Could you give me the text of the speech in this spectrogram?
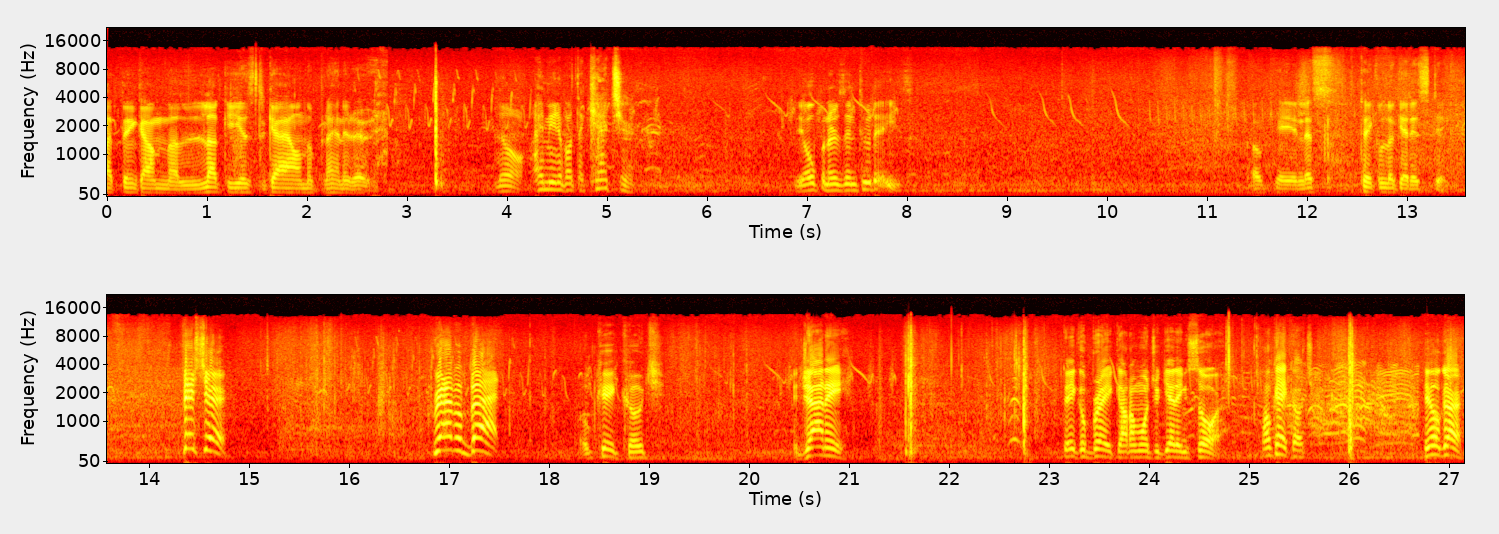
I think I'm the luckiest guy on the planet Earth. No, I mean about the catcher. The opener's in two days. Okay, let's take a look at his stick. Fisher! Grab a bat! Okay, coach. Hey, Johnny. Take a break. I don't want you getting sore. Okay, coach. Hilger.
